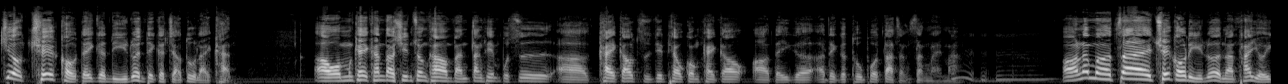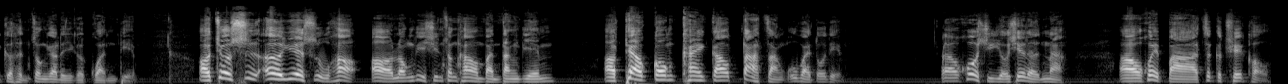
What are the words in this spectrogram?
就缺口的一个理论的一个角度来看。啊，我们可以看到新春开红盘当天不是呃开高直接跳空开高啊的一个啊的一个突破大涨上来嘛？啊，那么在缺口理论呢，它有一个很重要的一个观点啊，就是二月十五号啊农历新春开红盘当天啊跳空开高大涨五百多点，呃，或许有些人呐啊会把这个缺口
